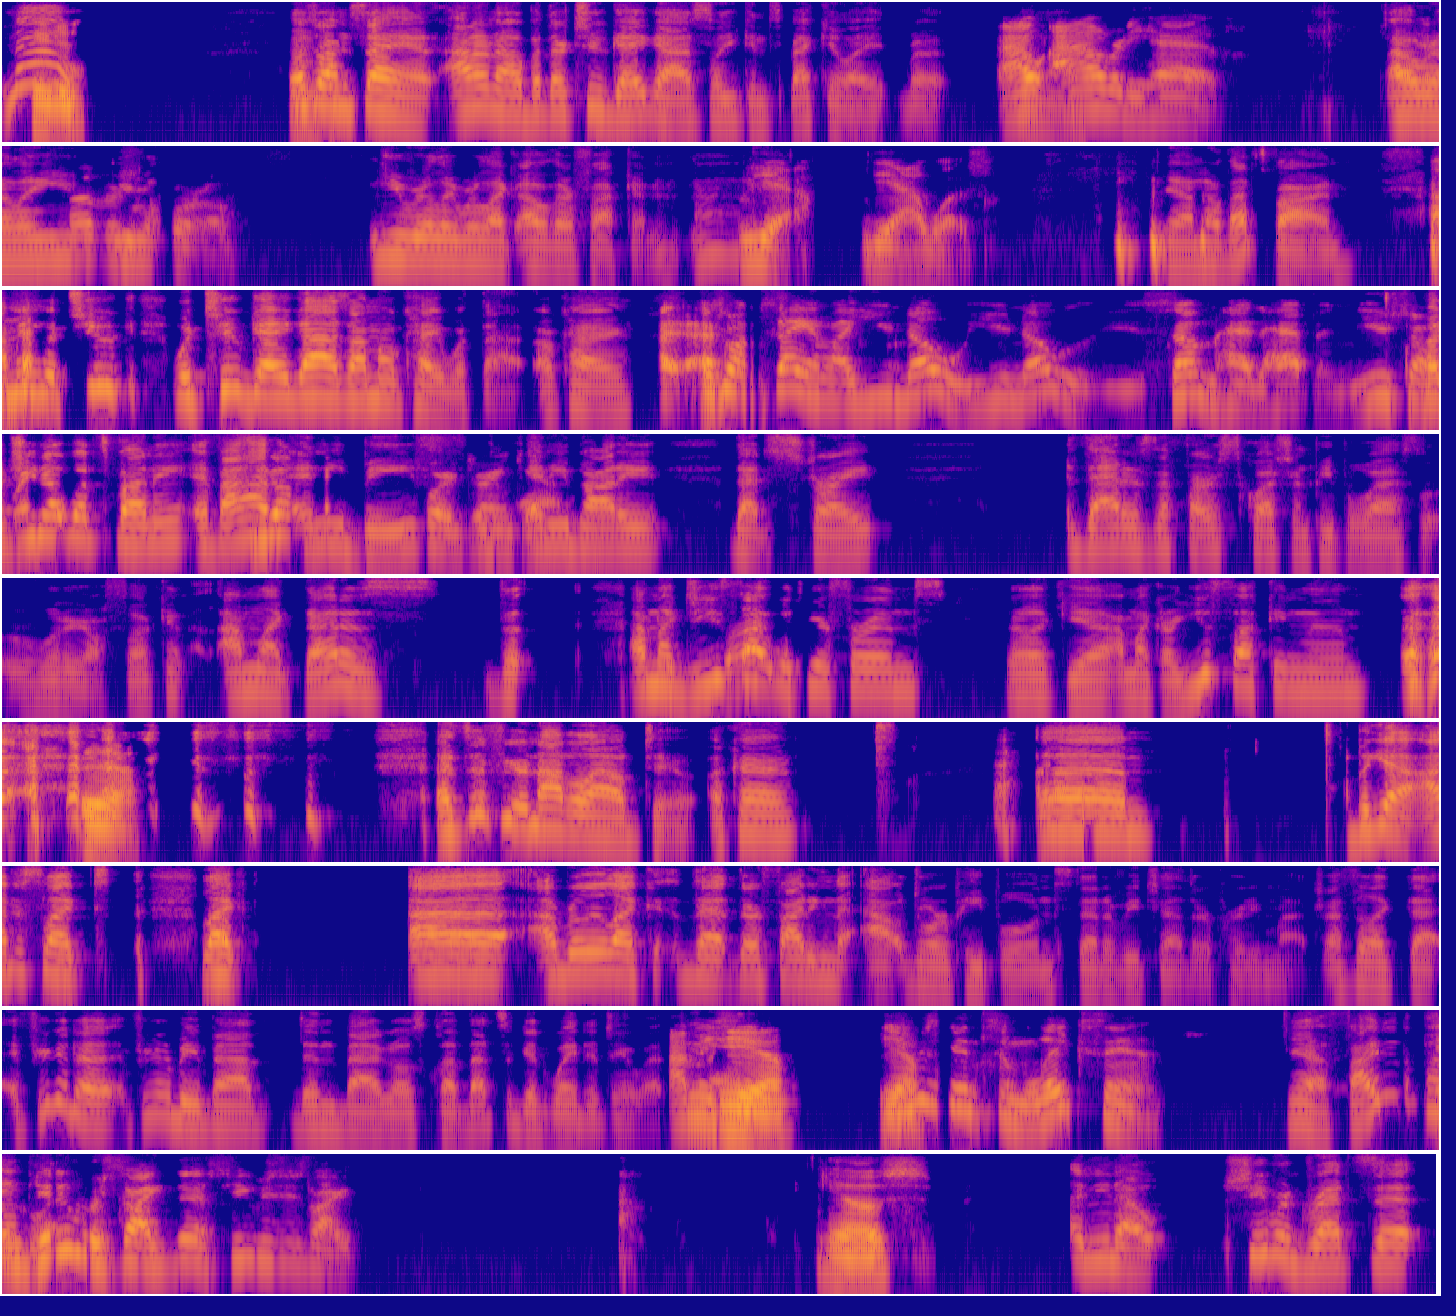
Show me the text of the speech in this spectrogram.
No. Just- That's hmm. what I'm saying. I don't know, but they're two gay guys, so you can speculate. But I. I already have. oh, really? You, you, you really were like, oh, they're fucking. Yeah, yeah, I was. Yeah, no, that's fine. I mean, with two with two gay guys, I'm okay with that. Okay, I- That's what I'm saying. Like you know, you know, something had to happen. You saw, but you know what's funny? If I have any beef or a with drink out. anybody that's straight, that is the first question people ask. What are y'all fucking? I'm like, that is the. I'm like, do you What? fight with your friends? They're like, yeah. I'm like, are you fucking them? Yeah. As if you're not allowed to. Okay. um, but yeah, I just liked like. Uh, I really like that they're fighting the outdoor people instead of each other. Pretty much, I feel like that if you're gonna if you're gonna be bad in the Bad Girls Club, that's a good way to do it. I mean, know? Yeah. he was getting some licks in, yeah, fighting the and public. dude was like this. He was just like, yes. And you know she regrets it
